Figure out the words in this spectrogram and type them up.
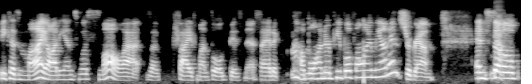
because my audience was small at the five month old business. I had a Mhm. couple hundred people following me on Instagram. And Yeah. so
